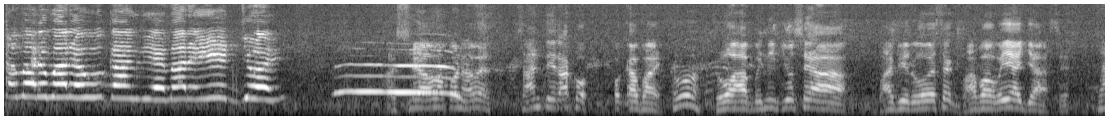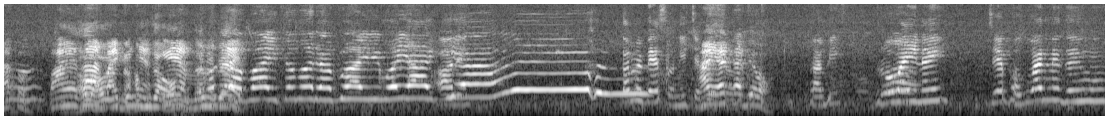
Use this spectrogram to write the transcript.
તમારું મારે હું કામ છે? મારે એ જ જોઈ. હશે હવે પણ હવે શાંતિ રાખો પક્કા ભાઈ. જો આ બની ગયું છે આ ભાભી રોવે છે ભાભા વયા ગયા છે. તમે તમારા ભાઈ વયા ગયા. બેસો નીચે ભાભી રોવાય નહીં. જે ભગવાનને ગયું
